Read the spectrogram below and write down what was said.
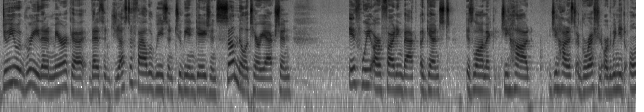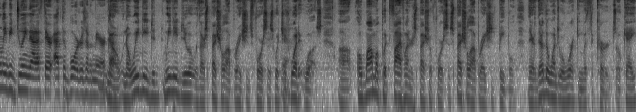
Do you agree that America, that it's a justifiable reason to be engaged in some military action if we are fighting back against Islamic jihad jihadist aggression, or do we need to only be doing that if they're at the borders of America? No, no. We need to we need to do it with our special operations forces, which yeah. is what it was. Uh, Obama put 500 special forces, special operations people there. They're the ones who were working with the Kurds. Okay,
